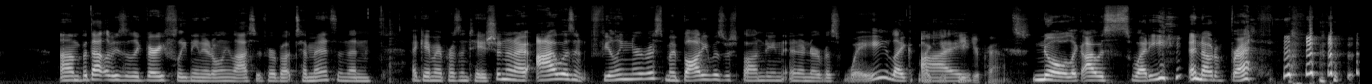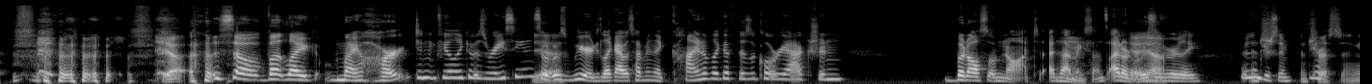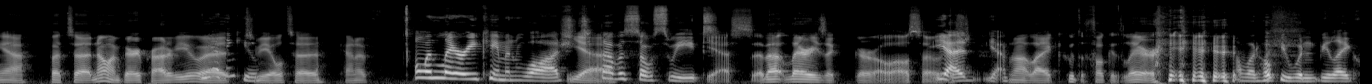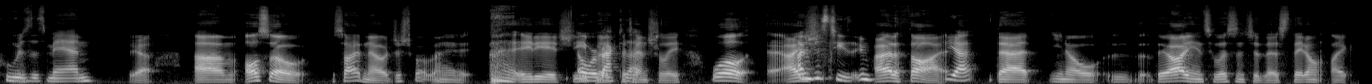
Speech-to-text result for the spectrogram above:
Um, but that was like very fleeting. It only lasted for about 10 minutes. And then I gave my presentation and I, I wasn't feeling nervous. My body was responding in a nervous way. Like, Like I. you peed your pants. no, like I was sweaty and out of breath. Yeah. so, but like my heart didn't feel like it was racing. So it was weird. Like I was having like kind of like a physical reaction, but also not, if that makes sense. I don't know. Hmm. Yeah, this yeah. really, it was interesting. Yeah. Interesting. Yeah. But uh, no, I'm very proud of you. Yeah, uh, thank you. To be able to kind of Oh, and Larry came and watched. Yeah. That was so sweet. yes, uh, that Larry's a girl also. Yeah, Just- yeah. I'm not like who the fuck is Larry. I would hope you wouldn't be like, who is this man? yeah. Um. Also, side note, just about my ADHD. Oh, we're back to that. potentially. Well, I I'm just, just teasing. I had a thought. Yeah. That you know the, the audience who listens to this, they don't like.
